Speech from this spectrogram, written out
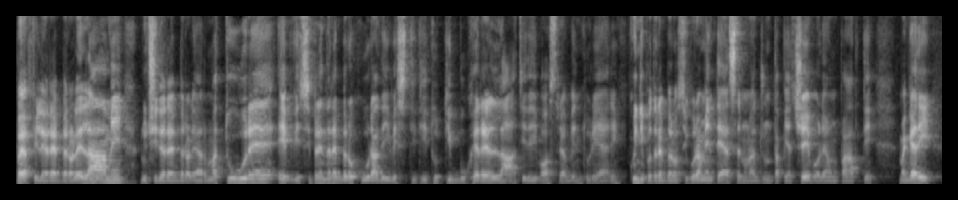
poi affilerebbero le lame, luciderebbero le armature e vi si prenderebbero cura dei vestiti tutti bucherellati dei vostri avventurieri. Quindi potrebbero sicuramente essere un'aggiunta piacevole a un party. Magari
